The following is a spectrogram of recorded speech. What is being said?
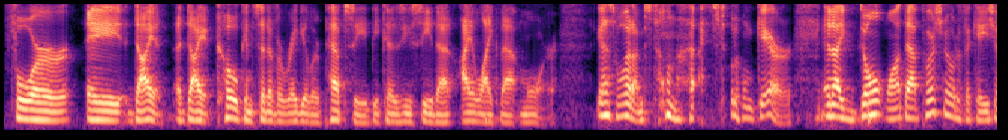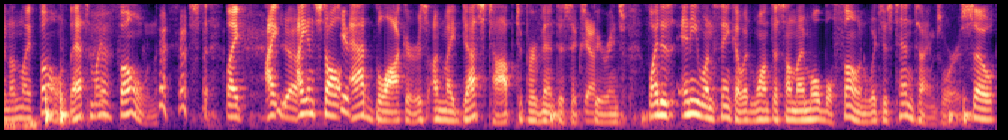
for a diet a diet coke instead of a regular Pepsi because you see that I like that more. Guess what? I'm still not. I still don't care, and I don't want that push notification on my phone. That's my phone. Like I, Yeah. I install Yeah. ad blockers on my desktop to prevent this experience. Why does anyone think I would want this on my mobile phone, which is ten times worse? So,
